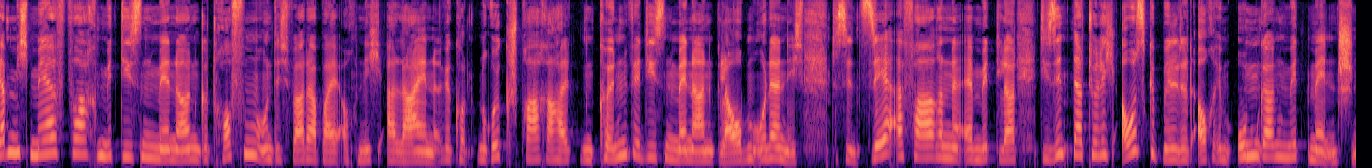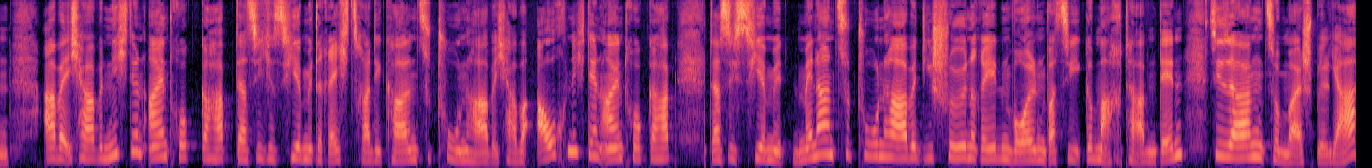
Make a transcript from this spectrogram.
habe mich mehrfach mit diesen Männern getroffen und ich war dabei auch nicht allein. Wir konnten Rücksprache halten, können wir diesen Männern glauben oder nicht. Das sind sehr erfahrene Ermittler. Die sind natürlich ausgebildet, auch im Umgang mit Menschen. Aber ich habe nicht den Eindruck gehabt, dass ich es hier mit Rechtsradikalen zu tun habe. Ich habe auch nicht den Eindruck gehabt, dass ich es hier mit Männern zu tun habe, die schön reden wollen, was sie gemacht haben. Denn sie sagen zum Beispiel, ja,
